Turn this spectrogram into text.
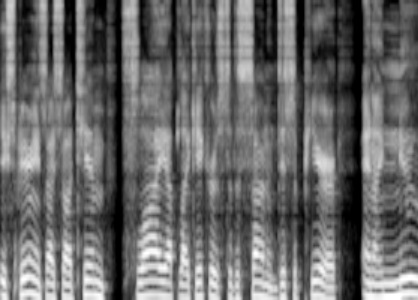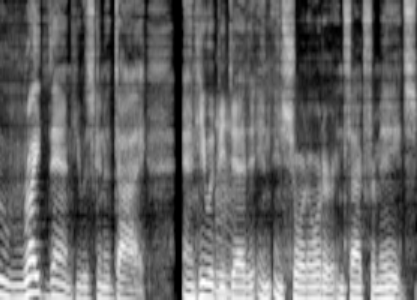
experience, I saw Tim fly up like Icarus to the sun and disappear. And I knew right then he was going to die and he would be mm. dead in, in short order, in fact, from AIDS.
